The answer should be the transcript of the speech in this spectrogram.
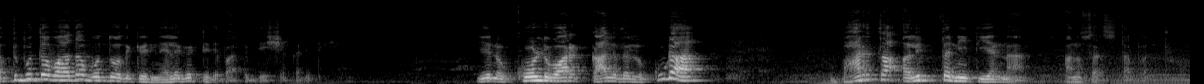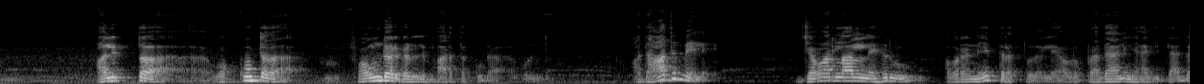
ಅದ್ಭುತವಾದ ಒಂದು ಅದಕ್ಕೆ ನೆಲೆಗಟ್ಟಿದೆ ಭಾರತ ವಿದೇಶಾಂಗ ನೀತಿಗೆ. ಏನು ಕೋಲ್ಡ್ ವಾರ್ ಕಾಲದಲ್ಲೂ ಕೂಡ ಭಾರತ ಅಲಿಪ್ತ ನೀತಿಯನ್ನು ಅನುಸರಿಸ್ತಾ ಬಂತು. ಅಲಿಪ್ತ ಒಕ್ಕೂಟದ ಫೌಂಡರ್ಗಳಲ್ಲಿ ಭಾರತ ಕೂಡ ಒಂದು. ಅದಾದ ಮೇಲೆ ಜವಾಹರ್ಲಾಲ್ ನೆಹರು ಅವರ ನೇತೃತ್ವದಲ್ಲಿ ಅವರು ಪ್ರಧಾನಿಯಾಗಿದ್ದಾಗ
